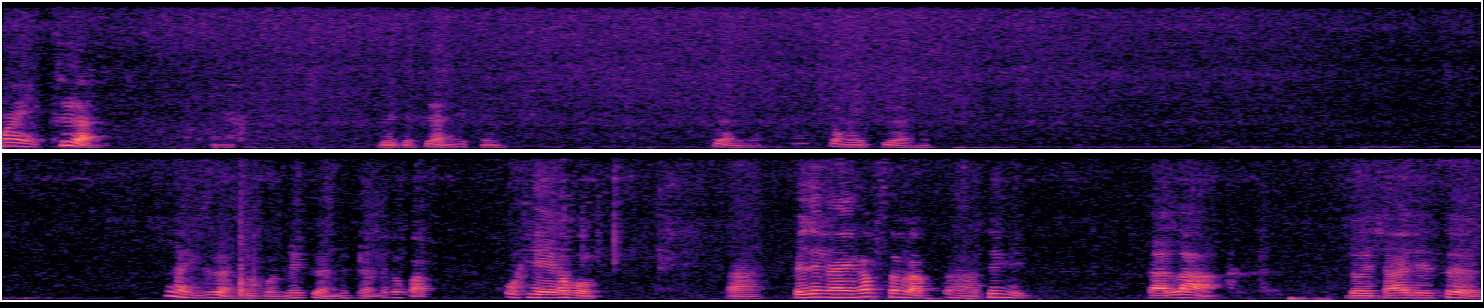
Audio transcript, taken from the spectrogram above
ไม่เคลื่อนหรือจะเคลื่อนนิดนึงเคลื่อนก็ไม่เคลื่อนนะไม่เคลื่อนทุกคนไม่เคลื่อนไม่เคลื่อนไม่ต้องปรับ โอเคครับผม อ่า เป็นยังไงครับสำหรับเทคนิคการล่า โดยใช้เลเซอร์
